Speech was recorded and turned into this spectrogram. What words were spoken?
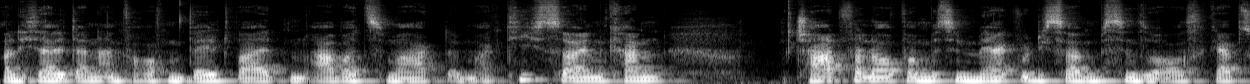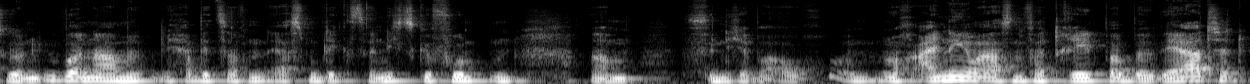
weil ich halt dann einfach auf dem weltweiten Arbeitsmarkt ähm, aktiv sein kann. Chartverlauf war ein bisschen merkwürdig, sah ein bisschen so aus, gab sogar eine Übernahme. Ich habe jetzt auf den ersten Blick nichts gefunden, ähm, finde ich aber auch ähm, noch einigermaßen vertretbar bewertet.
